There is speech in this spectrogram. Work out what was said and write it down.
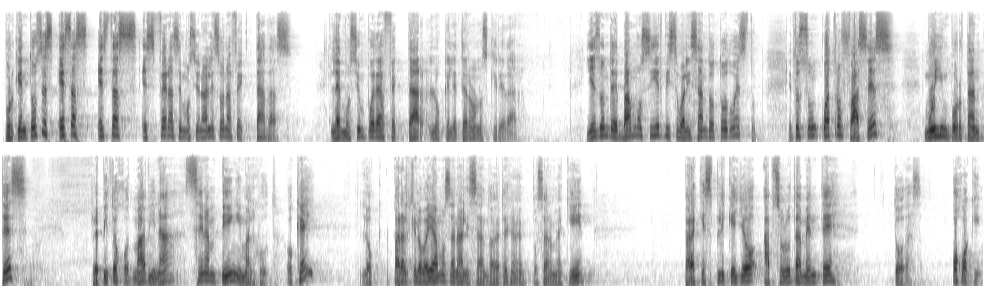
Porque entonces estas esferas emocionales son afectadas. La emoción puede afectar lo que el Eterno nos quiere dar. Y es donde vamos a ir visualizando todo esto. Entonces son cuatro fases muy importantes. Repito, Jodma, Binah, Serampin y Malhut. ¿Ok? para el que lo vayamos analizando. A ver, déjenme posarme aquí. para que explique yo absolutamente todas. Ojo aquí.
